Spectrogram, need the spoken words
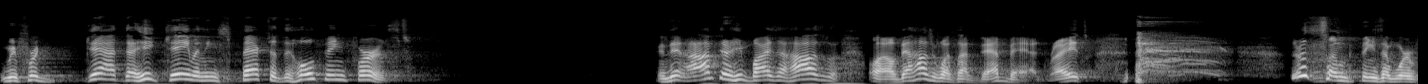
We forget that he came and inspected the whole thing first. And then after he buys a house, well, the house was not that bad, right? there are some things that were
